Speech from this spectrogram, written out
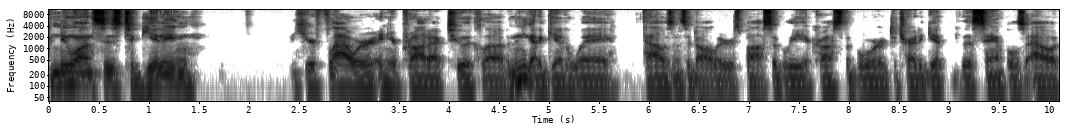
nuances to getting your flour and your product to a club. And then you got to give away thousands of dollars possibly across the board to try to get the samples out.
